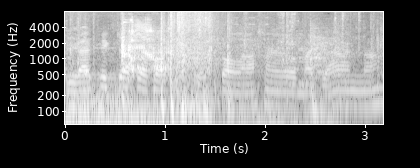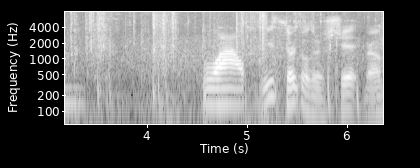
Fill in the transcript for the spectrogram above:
Dude, I picked up a fucking pistol when I was trying to go my gun. No. Wow. These circles are shit, bro. Well,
